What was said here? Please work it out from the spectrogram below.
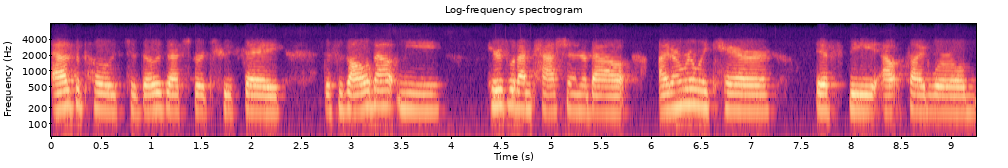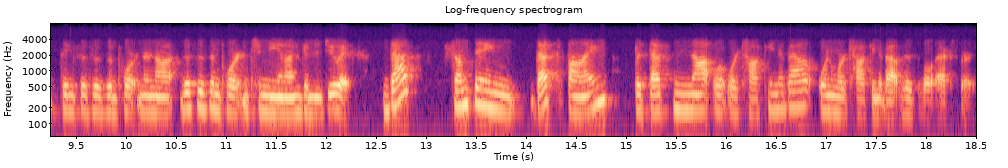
as opposed to those experts who say, This is all about me. Here's what I'm passionate about. I don't really care if the outside world thinks this is important or not. This is important to me and I'm going to do it. That's something that's fine, but that's not what we're talking about when we're talking about visible experts.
